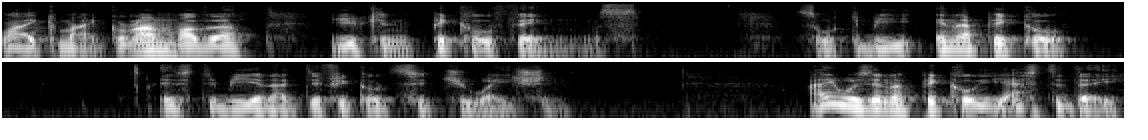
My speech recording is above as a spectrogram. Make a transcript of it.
like my grandmother, you can pickle things. So to be in a pickle is to be in a difficult situation. I was in a pickle yesterday,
